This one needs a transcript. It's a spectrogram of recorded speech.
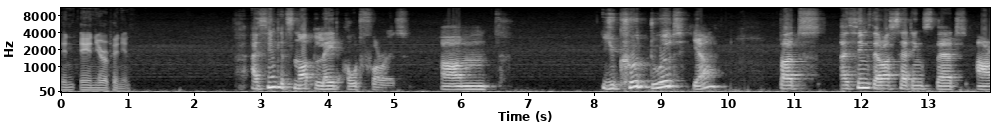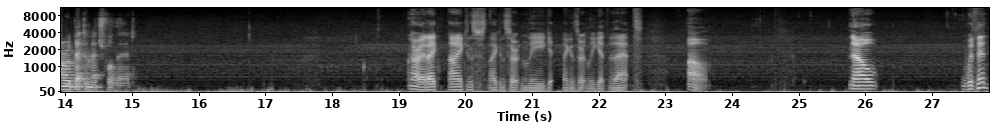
In in your opinion? I think it's not laid out for it. Um, you could do it, yeah, but I think there are settings that are a better match for that. All right, I I can I can certainly get I can certainly get that. Um. Now, within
